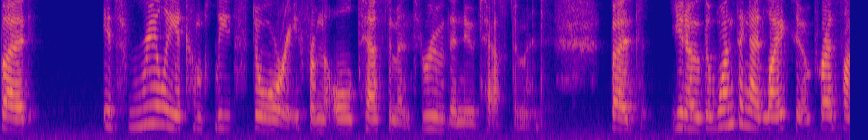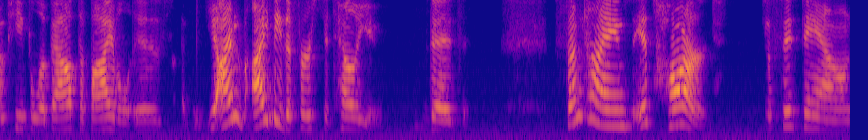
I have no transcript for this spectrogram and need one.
but it's really a complete story from the Old Testament through the New Testament. But you know, the one thing I'd like to impress on people about the Bible is I'm I'd be the first to tell you that sometimes it's hard to sit down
